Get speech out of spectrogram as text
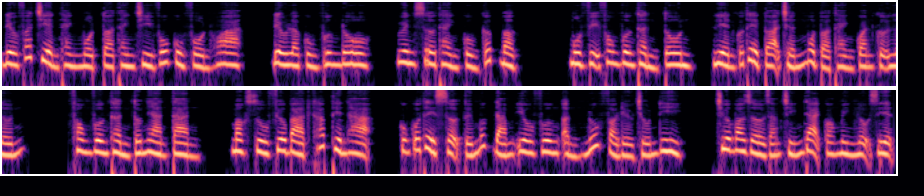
đều phát triển thành một tòa thành trì vô cùng phồn hoa, đều là cùng vương đô, nguyên sơ thành cùng cấp bậc. Một vị phong vương thần tôn liền có thể tọa chấn một tòa thành quan cỡ lớn. Phong vương thần tôn nhàn tàn, mặc dù phiêu bạt khắp thiên hạ, cũng có thể sợ tới mức đám yêu vương ẩn núp vào đều trốn đi, chưa bao giờ dám chính đại quang minh lộ diện,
